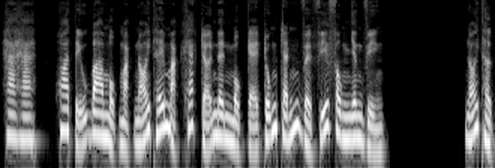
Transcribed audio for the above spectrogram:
ha ha. Hoa Tiểu Ba một mặt nói thế mặt khác trở nên một kẻ trốn tránh về phía phong nhân viện. Nói thật,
